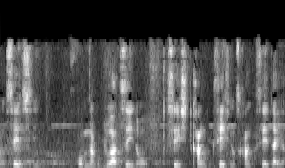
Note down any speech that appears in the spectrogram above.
の精神こうなんか分厚いの精神関精神の関生態が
